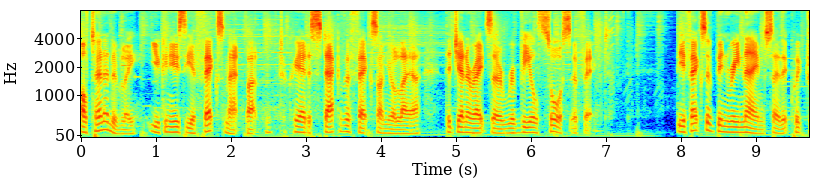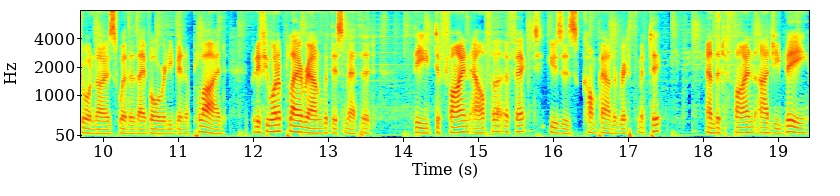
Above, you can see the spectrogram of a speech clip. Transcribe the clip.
Alternatively, you can use the Effects Matte button to create a stack of effects on your layer that generates a Reveal Source effect. The effects have been renamed so that QuickDraw knows whether they've already been applied, but if you want to play around with this method, the Define Alpha effect uses Compound Arithmetic, and the Define RGB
